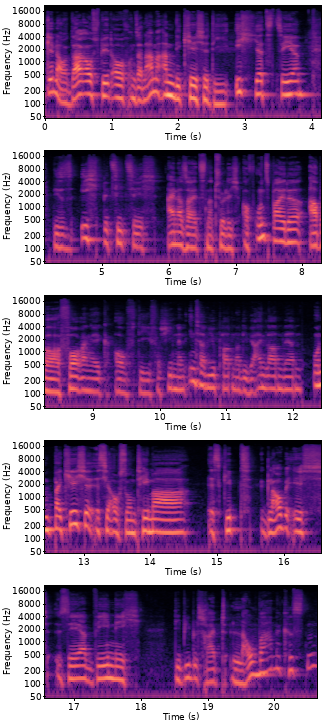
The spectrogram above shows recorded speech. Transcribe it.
Genau, darauf spielt auch unser Name an, die Kirche, die ich jetzt sehe. Dieses Ich bezieht sich einerseits natürlich auf uns beide, aber vorrangig auf die verschiedenen Interviewpartner, die wir einladen werden. Und bei Kirche ist ja auch so ein Thema, es gibt, glaube ich, sehr wenig, die Bibel schreibt, lauwarme Christen,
